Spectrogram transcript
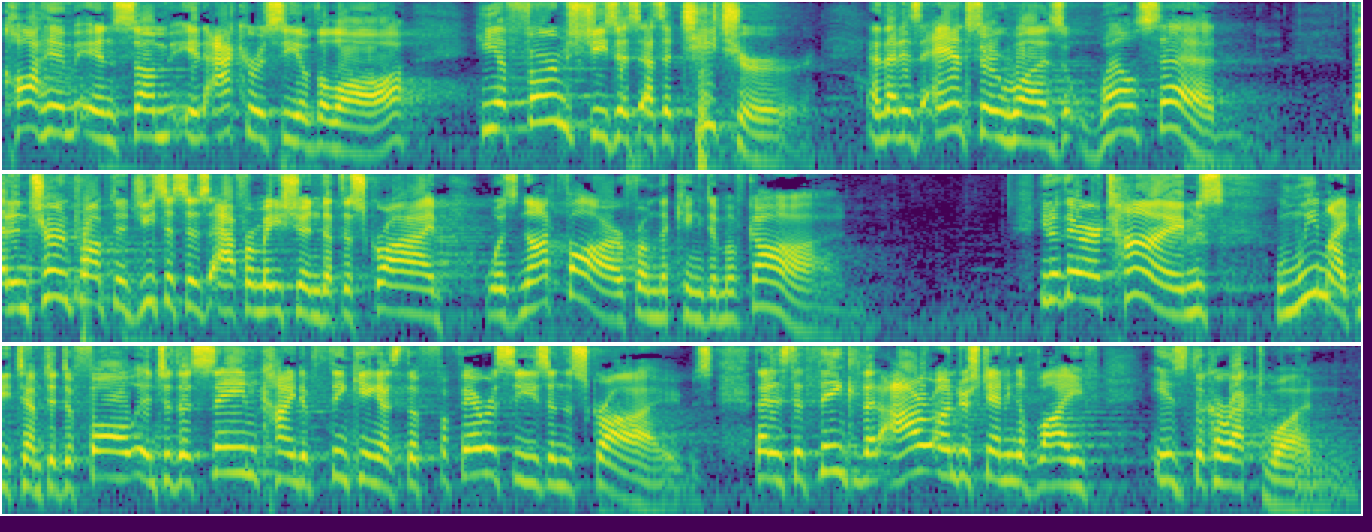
caught him in some inaccuracy of the law, he affirms Jesus as a teacher, and that his answer was, Well said. That in turn prompted Jesus' affirmation that the scribe was not far from the kingdom of God. You know, there are times when we might be tempted to fall into the same kind of thinking as the Pharisees and the scribes. That is, to think that our understanding of life is the correct one.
